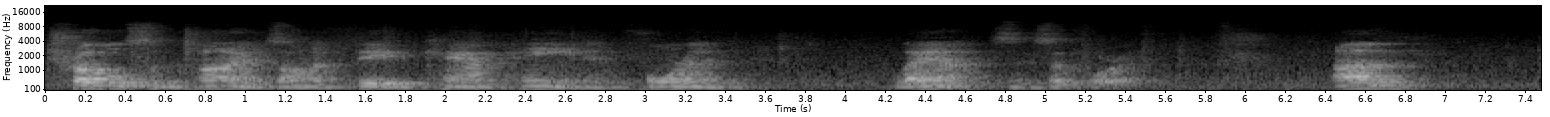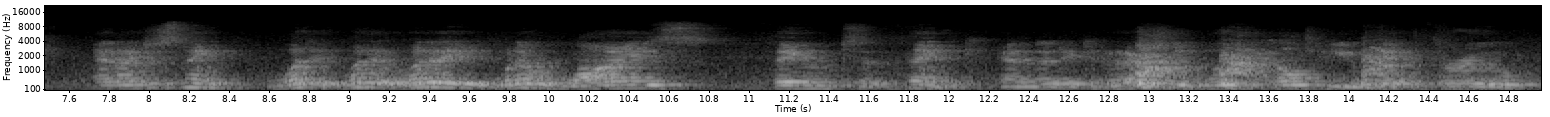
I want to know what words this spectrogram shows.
troublesome times on a big campaign in foreign lands and so forth. Um, and I just think, what, a- what, what, a, what a wise thing to think, and that it could actually really help you get through,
